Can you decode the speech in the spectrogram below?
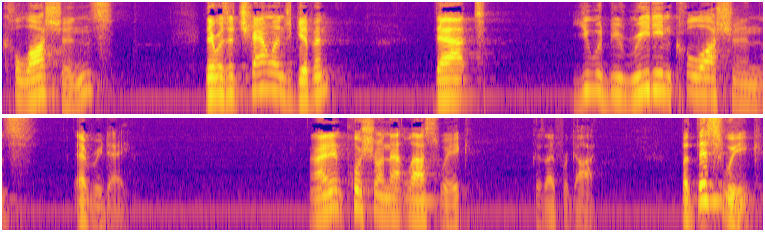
Colossians, there was a challenge given that you would be reading Colossians every day. And I didn't push on that last week because I forgot. But this week,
